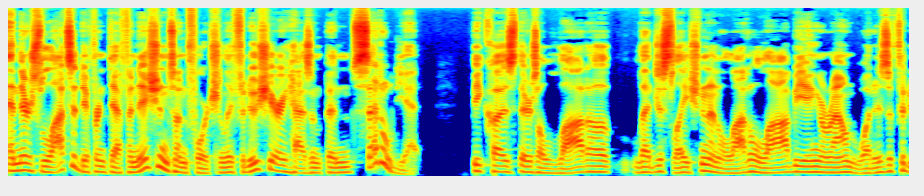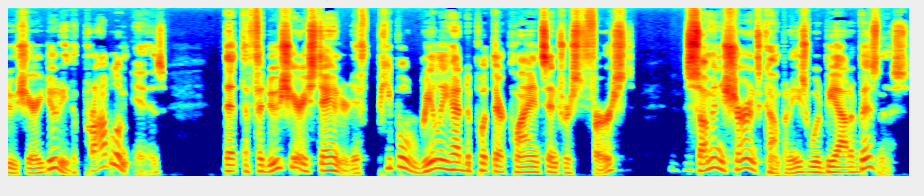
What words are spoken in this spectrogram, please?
And there's lots of different definitions, unfortunately. Fiduciary hasn't been settled yet because there's a lot of legislation and a lot of lobbying around what is a fiduciary duty. The problem is that the fiduciary standard, if people really had to put their client's interest 1st mm-hmm. some insurance companies would be out of business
